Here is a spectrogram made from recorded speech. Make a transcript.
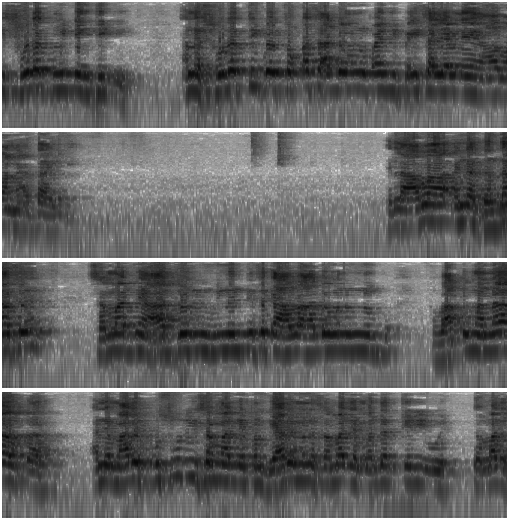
એ સુરત મિટિંગ થઈ હતી અને સુરતથી કોઈ ચોક્કસ આગેવાનું પાસેથી પૈસા લઈને આવવાના હતા એટલે આવા એના ધંધા છે. સમાજને હાથ જોડીને વિનંતી છે કે આવા આગેવાનો વાતોમાં ના આવતા. અને મારે પૂછવું જોઈએ સમાજને પણ જ્યારે મને સમાજે મદદ કરી હોય તો મારે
